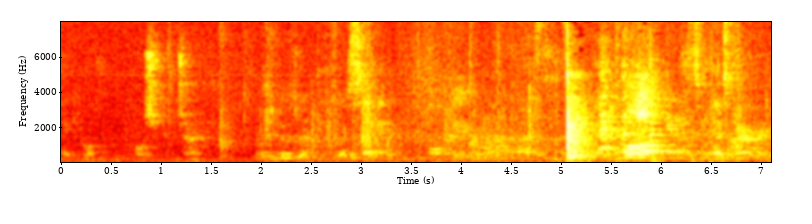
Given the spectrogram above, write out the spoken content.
Thank you all. Motion to adjourn. Second. All in favor? Thank you all. See you next time.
